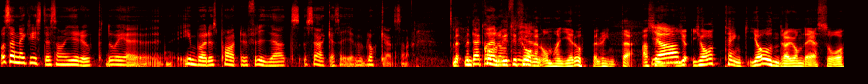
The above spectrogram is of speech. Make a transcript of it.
Och sen när Kristersson ger upp då är inbördes parter fria att söka sig över blockgränserna. Men, men där kommer vi till fria. frågan om han ger upp eller inte. Alltså, Ja. jag, jag, tänk, jag undrar ju om det är så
